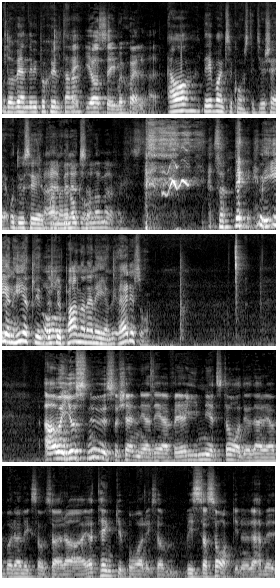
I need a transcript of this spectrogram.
Och då vänder vi på skyltarna. Nej, jag säger mig själv här. Ja, det var inte så konstigt i och för sig. Och du säger Jag är pannan beredd att också. hålla med faktiskt. Så det, det är enhetligt Ja. beslut. Pannan är envis. Är det så? Ja, men just nu så känner jag det, för jag är inne i ett stadie där jag börjar liksom så här, ah, jag tänker på liksom vissa saker nu, det här med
